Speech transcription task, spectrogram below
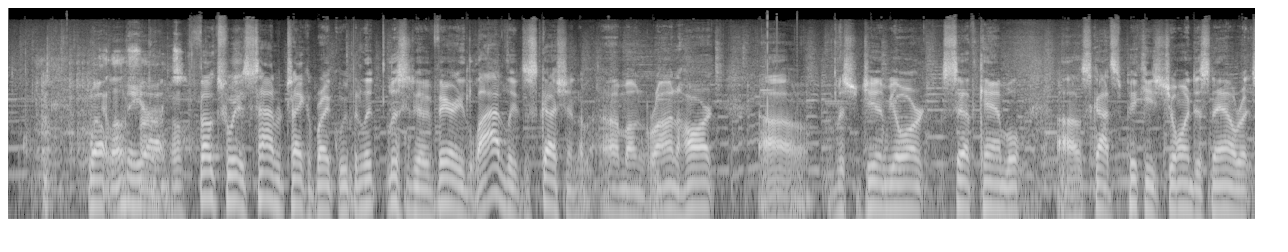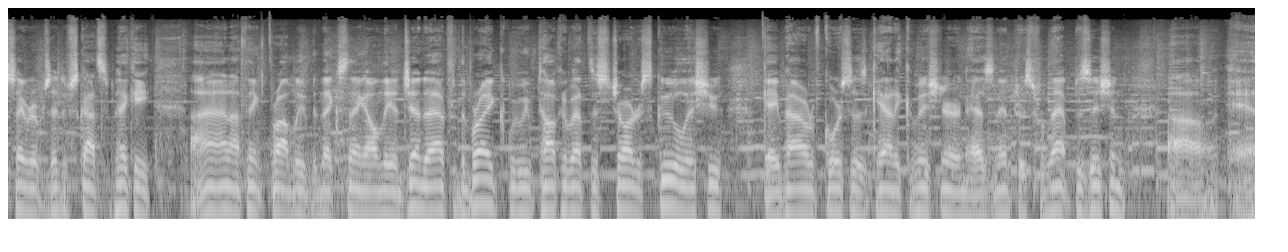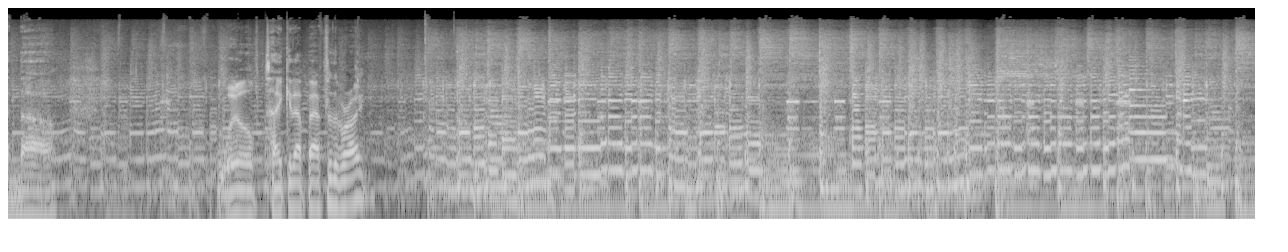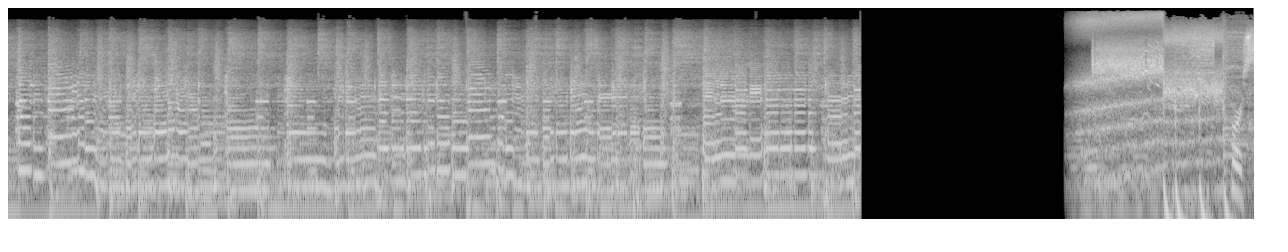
Well, the, uh, folks, it's time to take a break. We've been li- listening to a very lively discussion among Ron Hart, uh, Mr. Jim York, Seth Campbell, uh, Scott Cepicky joined us now. State Representative Scott Cepicky, and I think probably the next thing on the agenda after the break, we were talking about this charter school issue. Gabe Howard, of course, is a county commissioner and has an interest from that position, uh, and uh, we'll take it up after the break.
